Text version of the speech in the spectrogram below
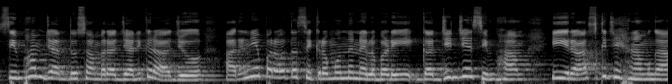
సింహం జంతు సామ్రాజ్యానికి రాజు. అరణ్య పర్వత శిఖరం ముందు నిలబడి గర్జించే సింహం ఈ రాశికి చిహ్నంగా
